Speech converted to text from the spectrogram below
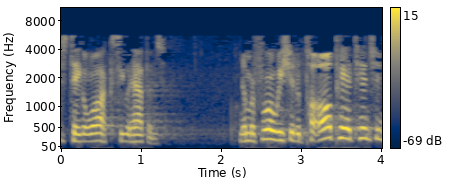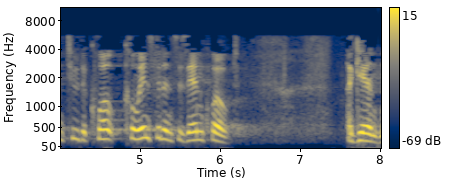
Just take a walk, see what happens. Number four, we should all pay attention to the quote, coincidences, end quote. Again,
